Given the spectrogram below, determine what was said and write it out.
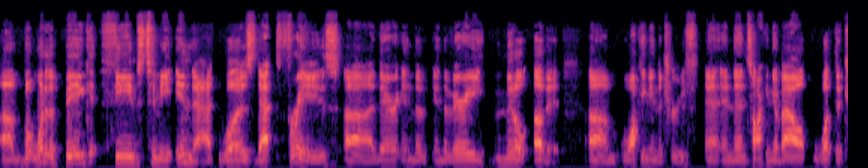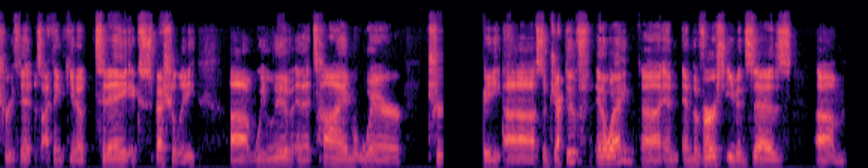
Um, but one of the big themes to me in that was that phrase uh, there in the in the very middle of it, um, walking in the truth, and, and, then talking about what the truth is. I think you know today, especially, um, we live in a time where uh, subjective in a way, uh, and and the verse even says um,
